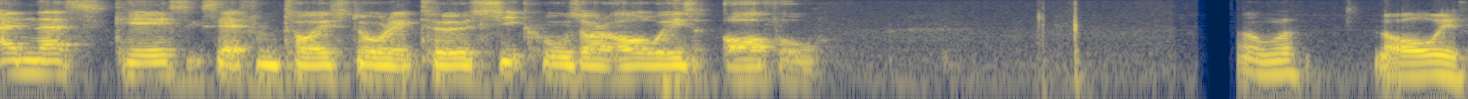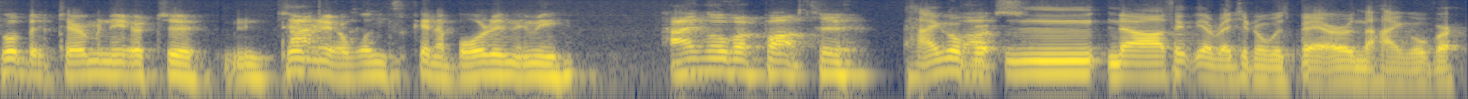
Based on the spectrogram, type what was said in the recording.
in this case, except from Toy Story 2, sequels are always awful. Oh, well, not always. What about Terminator 2? I mean, Terminator 1's kind of boring to me. Hangover Part 2. Hangover. Mm, no, I think the original was better than the Hangover.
